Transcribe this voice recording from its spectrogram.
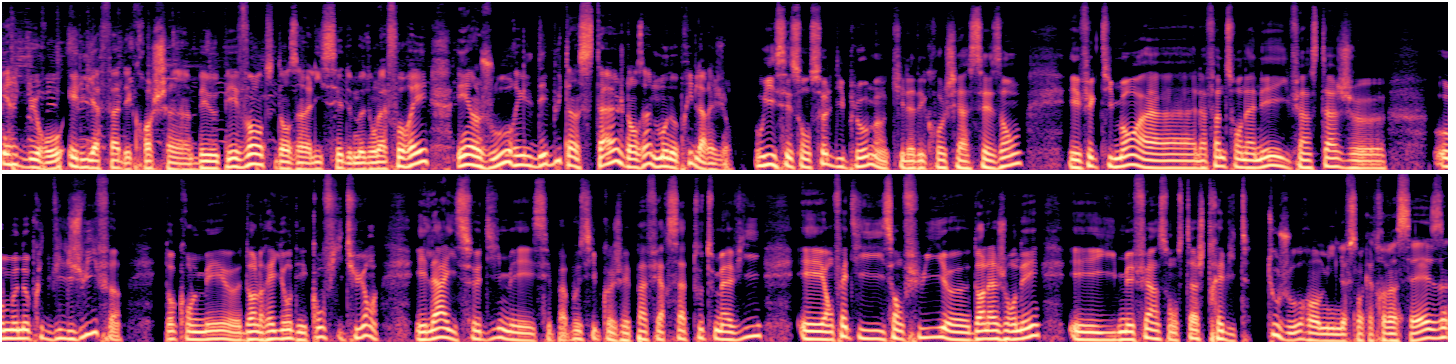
Éric Bureau, Eliafa décroche un BEP vente dans un lycée de Meudon-la-Forêt et un jour, il débute un stage dans un monoprix de la région. Oui, c'est son seul diplôme qu'il a décroché à 16 ans. Et effectivement, à la fin de son année, il fait un stage euh, au Monoprix de Villejuif. Donc on le met euh, dans le rayon des confitures. Et là, il se dit mais c'est pas possible, quoi. Je vais pas faire ça toute ma vie. Et en fait, il s'enfuit euh, dans la journée et il met fin à son stage très vite. Toujours en 1996,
